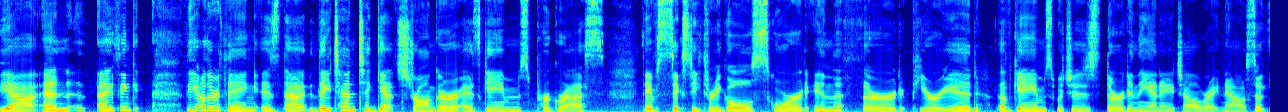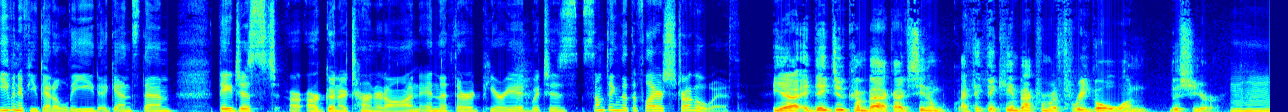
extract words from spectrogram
Yeah, and I think the other thing is that they tend to get stronger as games progress. They have 63 goals scored in the third period of games, which is third in the NHL right now. So even if you get a lead against them, they just are, are going to turn it on in the third period, which is something that the Flyers struggle with. Yeah, they do come back. I've seen them. I think they came back from a three goal one this year, mm-hmm.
